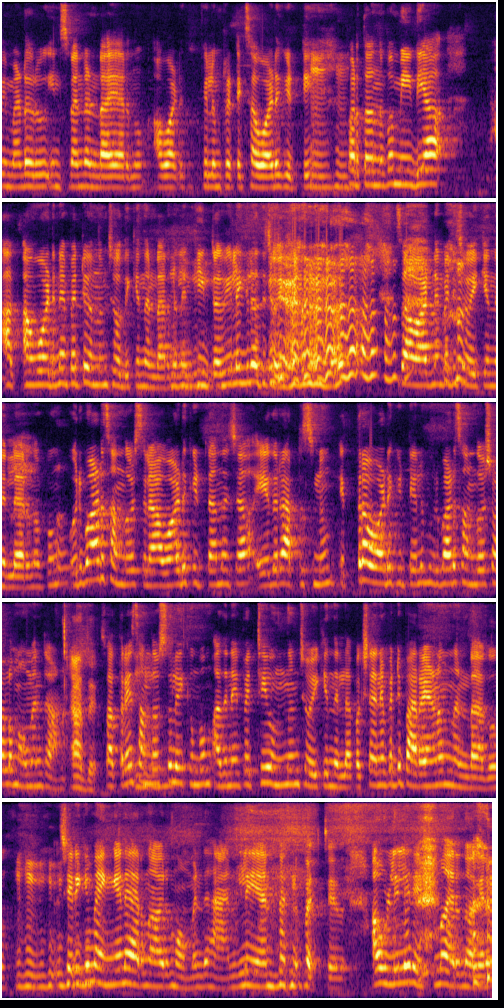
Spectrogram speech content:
റിമയുടെ ഒരു ഇൻസിഡന്റ് ഉണ്ടായിരുന്നു അവാർഡ് ഫിലിം ക്രിട്ടിക്സ് അവാർഡ് കിട്ടി പുറത്ത് വന്നപ്പോൾ മീഡിയ അവാർഡിനെ പറ്റി ഒന്നും ചോദിക്കുന്നുണ്ടായിരുന്നില്ല. എനിക്ക് ഇന്റർവ്യൂലെങ്കിലും അത് ചോദിക്കുന്നുണ്ട് സോ അവാർഡിനെ പറ്റി ചോദിക്കുന്നില്ലായിരുന്നു. അപ്പം ഒരുപാട് സന്തോഷത്തില്ല അവാർഡ് കിട്ടാന്ന് വെച്ചാൽ ഏതൊരു ആർട്ടിസ്റ്റിനും എത്ര അവാർഡ് കിട്ടിയാലും ഒരുപാട് സന്തോഷമുള്ള മൊമെന്റ് ആണ്. അതെ. സോ അത്രയും സന്തോഷത്തിലേക്കുമ്പോൾ അതിനെപ്പറ്റി ഒന്നും ചോദിക്കുന്നില്ല. പക്ഷെ അതിനെപ്പറ്റി പറയണം എന്നുണ്ടാകും ശരിക്കും എങ്ങനെയായിരുന്നു ആ ഒരു മൊമെന്റ് ഹാൻഡിൽ ചെയ്യാൻ തന്നെ പറ്റിയത്? ആ ഉള്ളിലെ രക്ഷമായിരുന്നു അങ്ങനെ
